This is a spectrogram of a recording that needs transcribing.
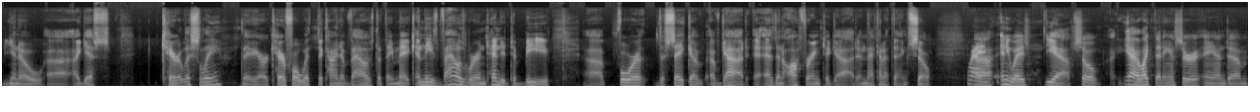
you know, uh, I guess carelessly. They are careful with the kind of vows that they make. And these vows were intended to be uh, for the sake of, of God, as an offering to God and that kind of thing. So, Right. uh, anyways, yeah. So yeah, I like that answer, and um,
